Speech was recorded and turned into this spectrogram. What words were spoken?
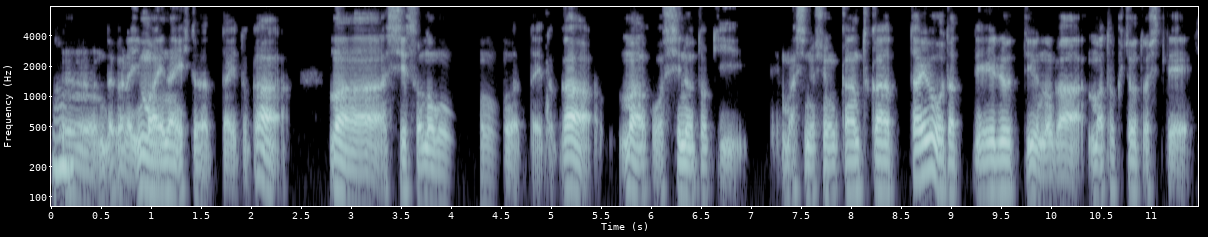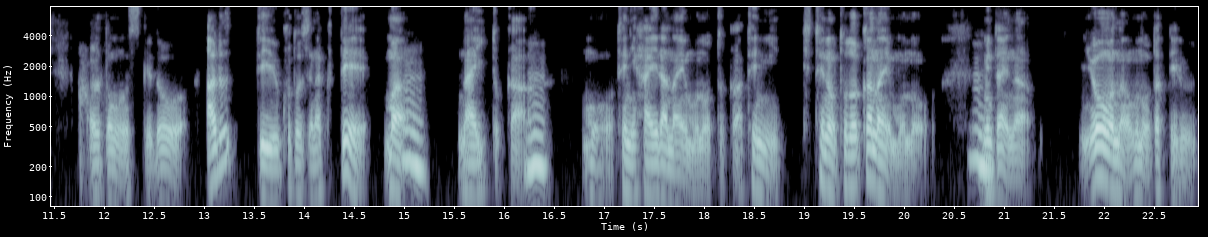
うん。うん、だから今会えない人だったりとか、まあ死そのものだったりとか、まあこう死ぬ時まあ、死ぬ瞬間とかあったりを歌っているっていうのが、まあ、特徴としてあると思うんですけど、あるっていうことじゃなくて、まあ、うん。ないとか、うん。もう手に入らないものとか、手に、手の届かないものうん。みたいなようなものを歌っている。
